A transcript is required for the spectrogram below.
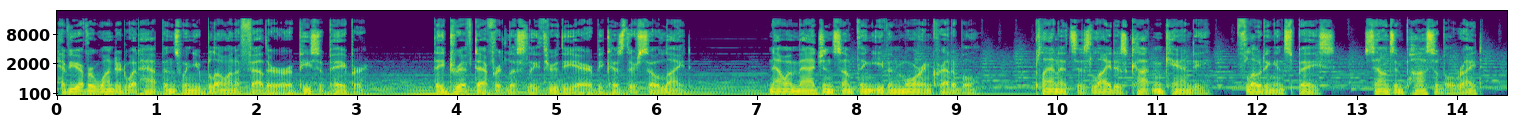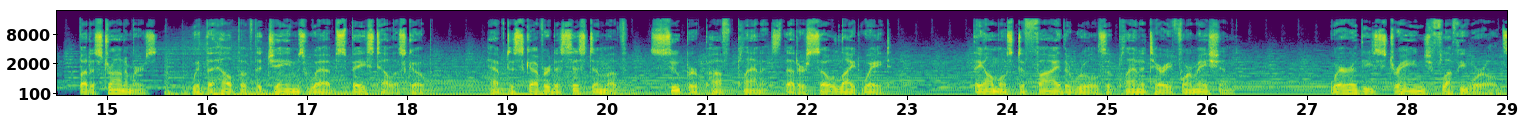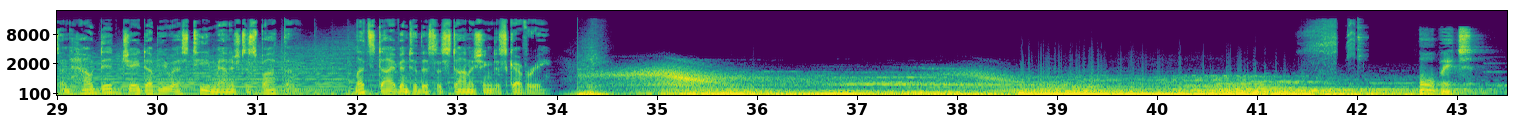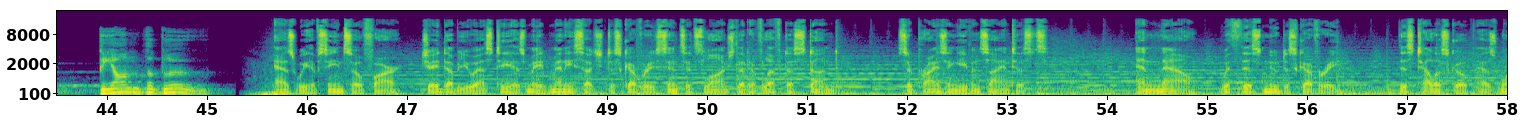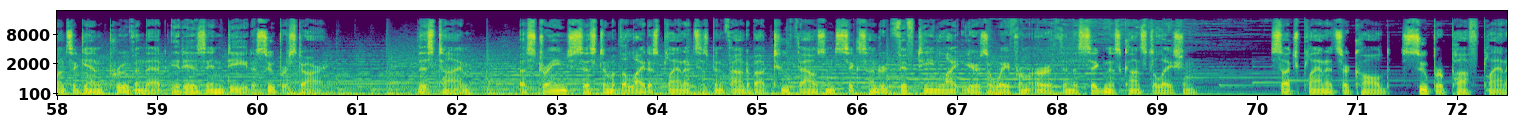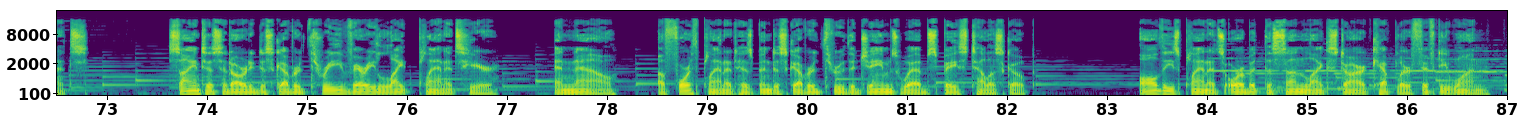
Have you ever wondered what happens when you blow on a feather or a piece of paper? They drift effortlessly through the air because they're so light. Now imagine something even more incredible. Planets as light as cotton candy, floating in space. Sounds impossible, right? But astronomers, with the help of the James Webb Space Telescope, have discovered a system of super puff planets that are so lightweight, they almost defy the rules of planetary formation. Where are these strange, fluffy worlds, and how did JWST manage to spot them? Let's dive into this astonishing discovery. Orbit. Beyond the blue. As we have seen so far, JWST has made many such discoveries since its launch that have left us stunned, surprising even scientists. And now, with this new discovery, this telescope has once again proven that it is indeed a superstar. This time, a strange system of the lightest planets has been found about 2,615 light-years away from Earth in the Cygnus constellation. Such planets are called super puff planets. Scientists had already discovered three very light planets here, and now a fourth planet has been discovered through the James Webb Space Telescope. All these planets orbit the Sun-like star Kepler-51.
